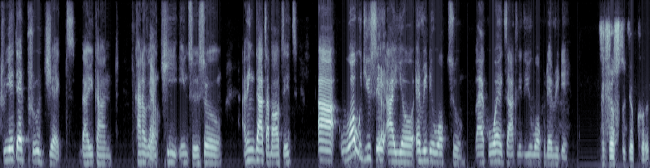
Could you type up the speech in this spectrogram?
created projects that you can kind of Yeah. like key into. So I think that's about it. Uh what would you say Yeah. are your everyday work to? Like what exactly do you work with every day? Visual Studio Code.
